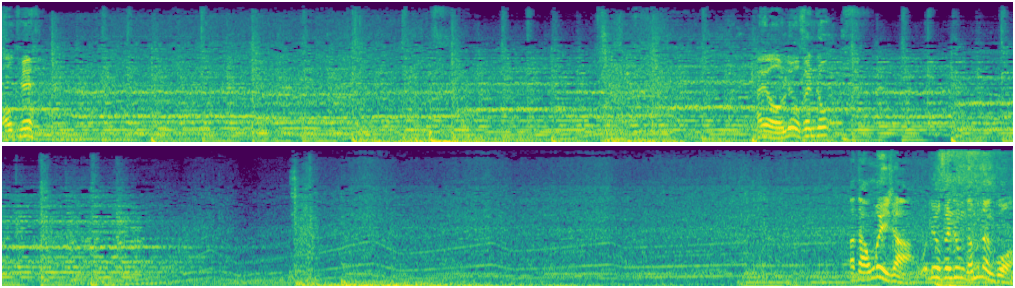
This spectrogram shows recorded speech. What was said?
！OK，还有六分钟。阿达，问一下，我六分钟能不能过？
